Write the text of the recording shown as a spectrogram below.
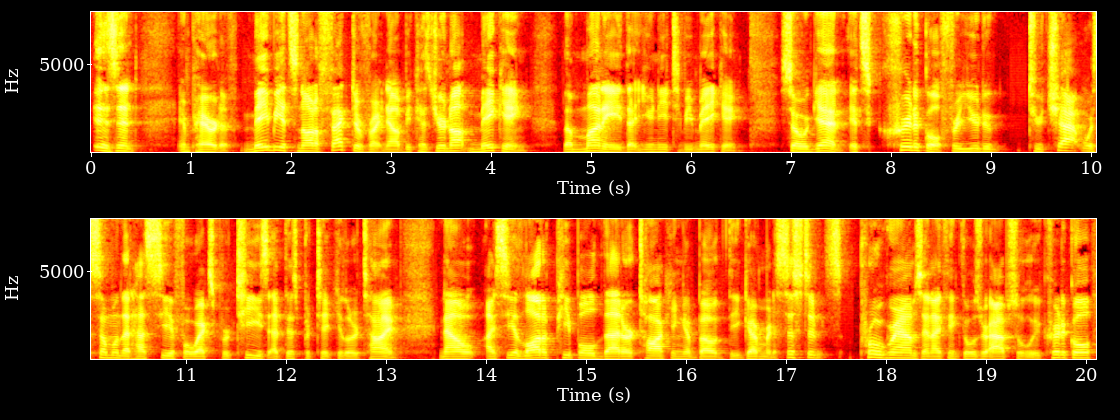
isn't imperative. Maybe it's not effective right now because you're not making the money that you need to be making. So again, it's critical for you to to chat with someone that has CFO expertise at this particular time. Now, I see a lot of people that are talking about the government assistance programs, and I think those are absolutely critical.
